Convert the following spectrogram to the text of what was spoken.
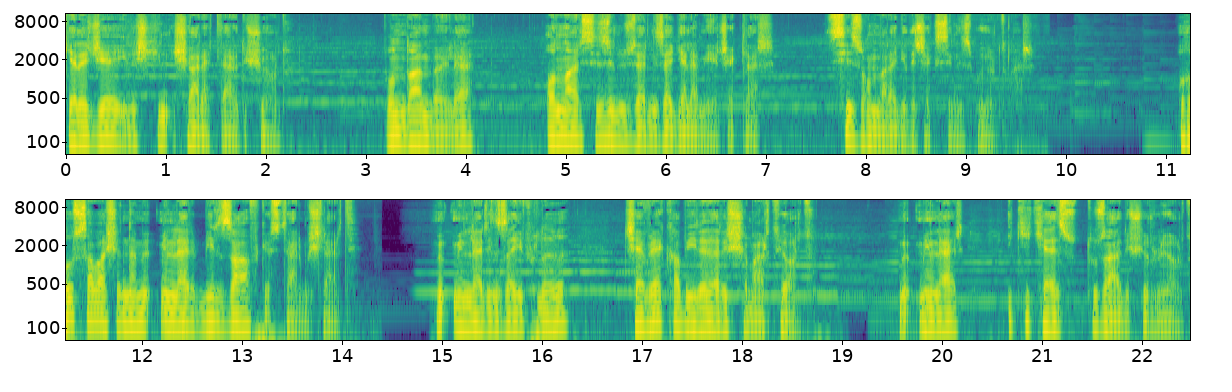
geleceğe ilişkin işaretler düşüyordu. Bundan böyle onlar sizin üzerinize gelemeyecekler. Siz onlara gideceksiniz buyurdular. Uhud Savaşı'nda müminler bir zaaf göstermişlerdi. Müminlerin zayıflığı çevre kabileleri şımartıyordu. Müminler iki kez tuzağa düşürülüyordu.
